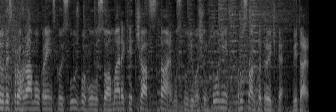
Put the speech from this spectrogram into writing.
дивитесь програму Української служби голосу Америки. Час тайм у студії в Вашингтоні. Руслан Петричка. Вітаю.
